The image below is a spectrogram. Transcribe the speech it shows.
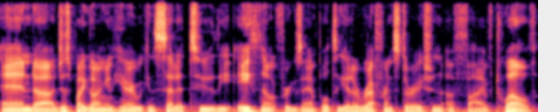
And uh, just by going in here, we can set it to the eighth note, for example, to get a reference duration of 512.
